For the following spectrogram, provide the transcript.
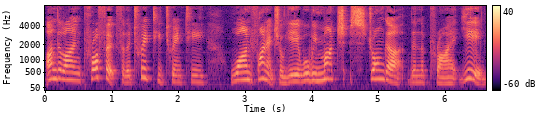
underlying profit for the 2020 one financial year will be much stronger than the prior year.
